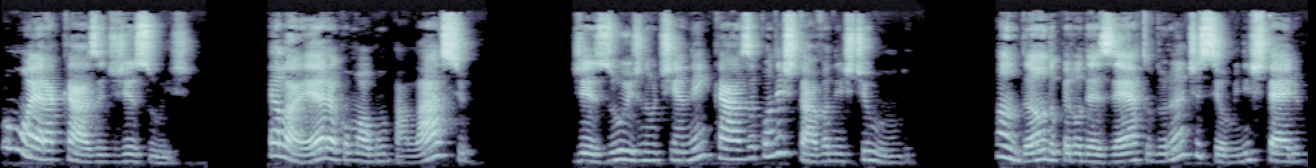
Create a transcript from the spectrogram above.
como era a casa de Jesus? Ela era como algum palácio? Jesus não tinha nem casa quando estava neste mundo. Andando pelo deserto durante seu ministério,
